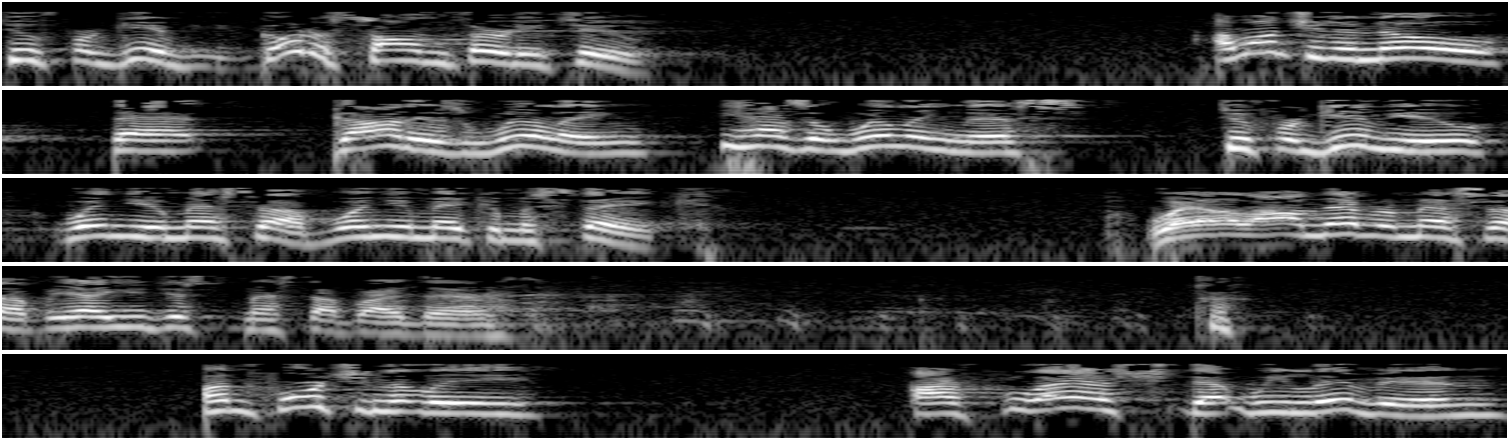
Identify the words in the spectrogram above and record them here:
to forgive you. Go to Psalm 32. I want you to know that God is willing, He has a willingness to forgive you when you mess up, when you make a mistake. Well, I'll never mess up. Yeah, you just messed up right there. Unfortunately, our flesh that we live in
